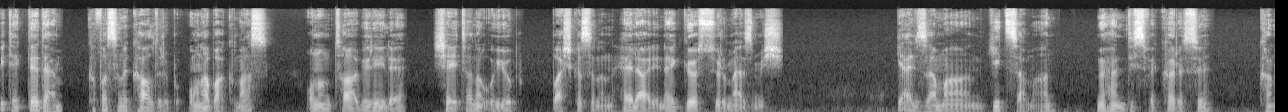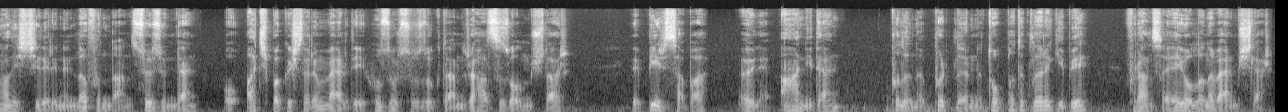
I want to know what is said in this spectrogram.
Bir tek dedem kafasını kaldırıp ona bakmaz, onun tabiriyle şeytana uyup başkasının helaline göz sürmezmiş. Gel zaman, git zaman, mühendis ve karısı kanal işçilerinin lafından, sözünden, o aç bakışların verdiği huzursuzluktan rahatsız olmuşlar ve bir sabah öyle aniden pılını pırtlarını topladıkları gibi Fransa'ya yollanıvermişler.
